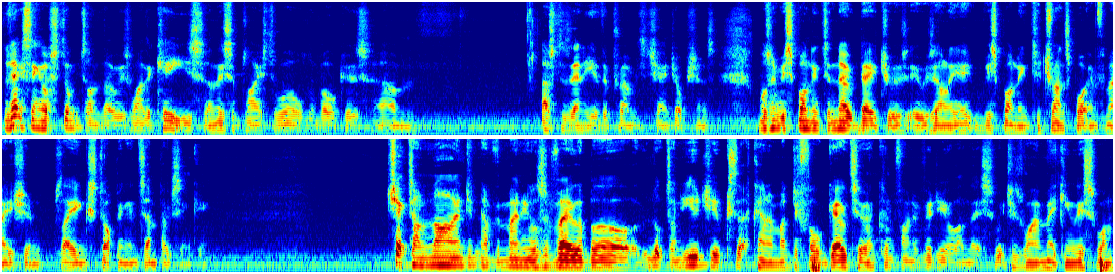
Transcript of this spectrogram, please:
The next thing I was stumped on though is why the keys, and this applies to all the Volcas, um, as does any of the parameter change options, wasn't responding to note data, it was only responding to transport information, playing, stopping and tempo syncing. Checked online, didn't have the manuals available, looked on YouTube because that's kind of my default go-to and couldn't find a video on this, which is why I'm making this one.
